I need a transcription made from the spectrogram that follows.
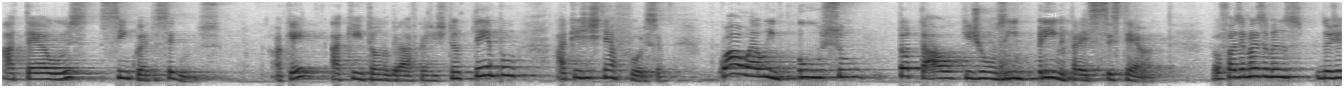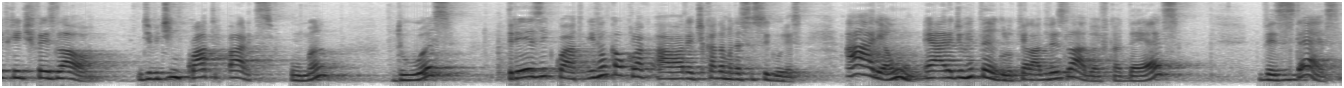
até os 50 segundos. Ok? Aqui então no gráfico a gente tem o tempo, aqui a gente tem a força. Qual é o impulso total que Joãozinho imprime para esse sistema? Vou fazer mais ou menos do jeito que a gente fez lá, ó dividir em quatro partes. Uma, duas, três e quatro. E vamos calcular a área de cada uma dessas figuras. A área 1 é a área de um retângulo, que é lado vezes lado. Vai ficar 10 vezes 10.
